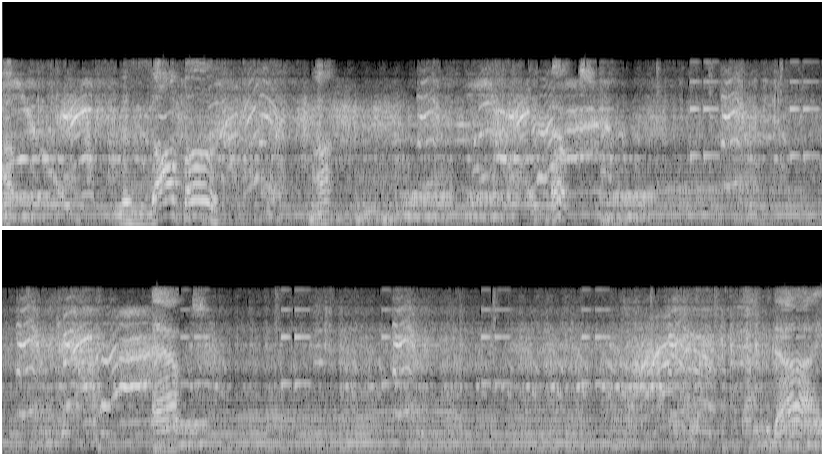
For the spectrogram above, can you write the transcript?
Oh. This is awful! Huh? Ouch! Ouch! Time to die.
